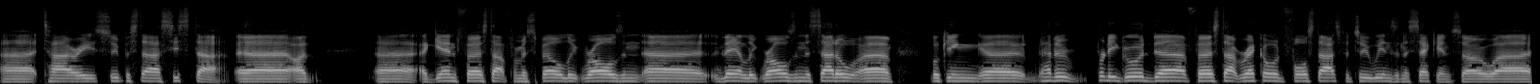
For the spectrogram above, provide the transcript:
uh, Taree Superstar Sister. Uh, I, uh, again, first up from a spell, Luke Rolls and uh, there, Luke Rolls in the saddle. Uh, looking uh, had a pretty good uh, first up record, four starts for two wins and a second. So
